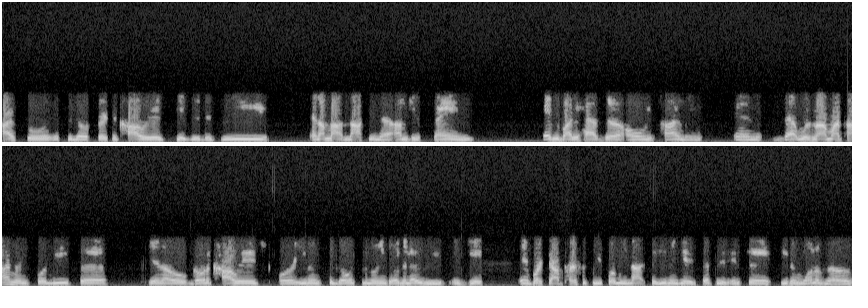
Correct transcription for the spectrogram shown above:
high school is to go straight to college, get your degree. And I'm not knocking that. I'm just saying everybody has their own timing. And that was not my timing for me to, you know, go to college or even to go into the Marines or the Navy. It just, it worked out perfectly for me not to even get accepted into either one of those.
